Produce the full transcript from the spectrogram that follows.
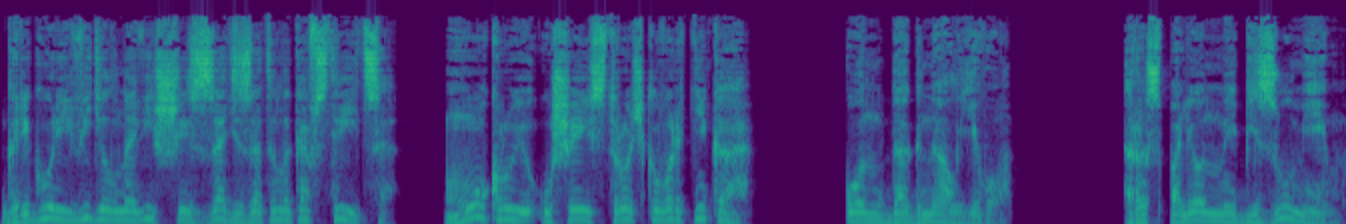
Григорий видел нависший сзади затылок австрийца, мокрую у шеи строчку воротника. Он догнал его. Распаленный безумием,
